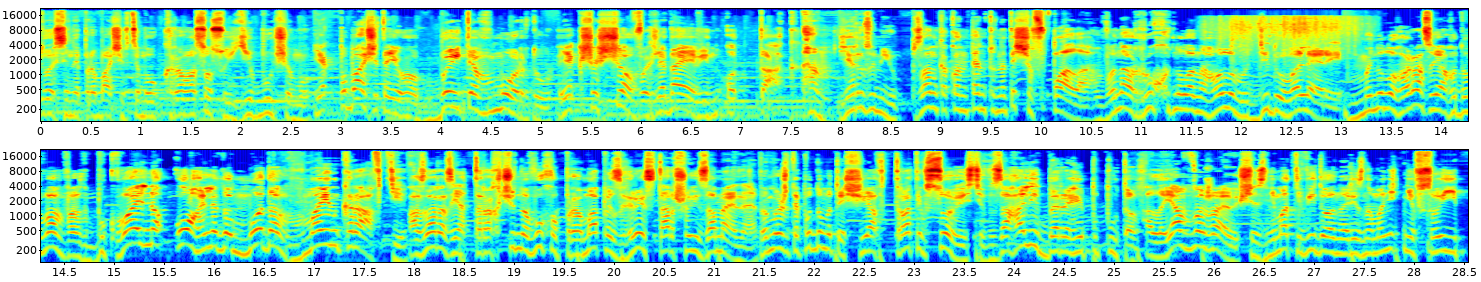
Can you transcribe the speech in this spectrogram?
Досі не пробачив цьому кровососу їбучому. Як побачите його, бийте в морду. Якщо що, виглядає він отак. Я розумію, планка контенту не те, що впала, вона рухнула на голову діду Валерії. Минулого разу я годував вас буквально оглядом мода в Майнкрафті. А зараз я тарахчу на вухо про мапи з гри старшої за мене. Ви можете подумати, що я втратив совість, взагалі береги попутав. Але я вважаю, що знімати відео на різноманітні в своїй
